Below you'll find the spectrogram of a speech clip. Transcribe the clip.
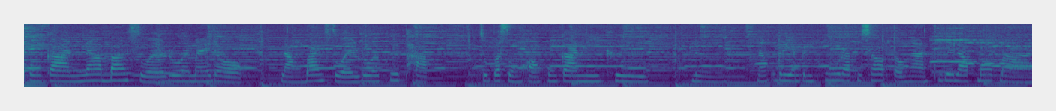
โครงการหน้าบ้านสวยรวยไม้ดอก หลังบ้านสวยรวยพืชผัก จุดประสงค์ของโครงการนี้คือ 1. นักเรียนเป็นผู้รับผิดชอบต่องานที่ได้รับมอบหมาย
